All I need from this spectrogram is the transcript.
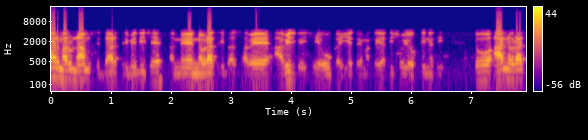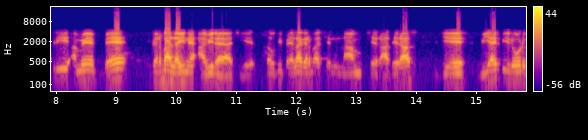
નમસ્કાર, મારું નામ સિદ્ધાર્થ ત્રિવેદી છે અને નવરાત્રી બસ હવે આવી જ ગઈ છે એવું કહીએ તો એમાં કંઈ અતિશયોક્તિ નથી. તો આ નવરાત્રી અમે બે ગરબા લઈને આવી રહ્યા છીએ. સૌથી પહેલા ગરબા છે એનું નામ છે રાધેરાસ જે વીઆઈપી રોડ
